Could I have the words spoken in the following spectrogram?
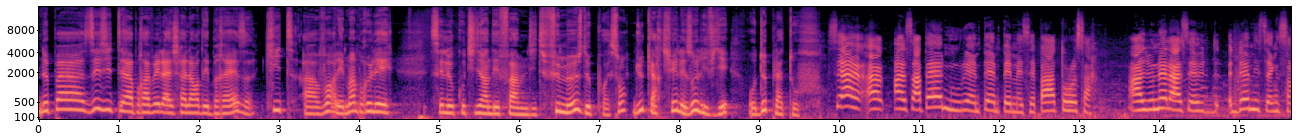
Ne pas hésiter à braver la chaleur des braises, quitte à avoir les mains brûlées. C'est le quotidien des femmes dites fumeuses de poissons du quartier Les Oliviers aux deux plateaux. Ça peut nourrir un peu, un peu mais c'est pas trop ça. En journée là, c'est 2500.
